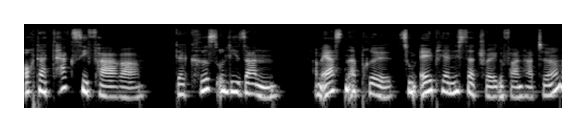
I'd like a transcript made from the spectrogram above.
Auch der Taxifahrer, der Chris und Lisanne am 1. April zum El Pianista Trail gefahren hatte,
